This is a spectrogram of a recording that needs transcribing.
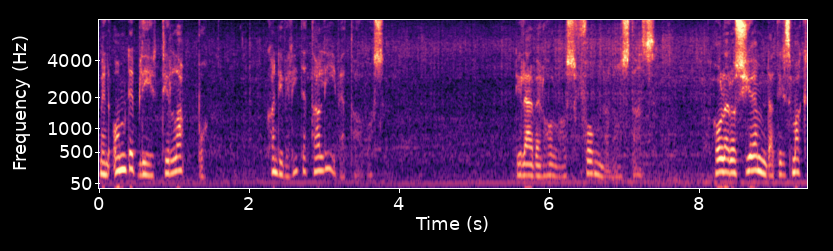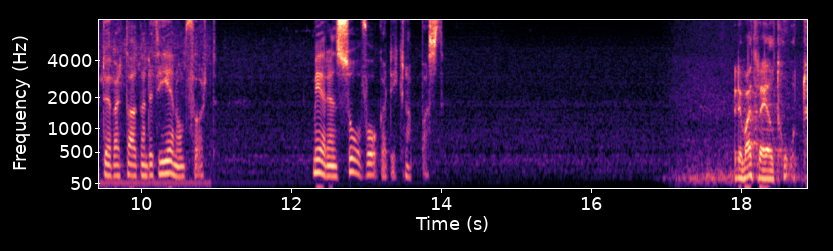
Men om det blir till Lappo kan de väl inte ta livet av oss? De lär väl hålla oss fångna någonstans. Håller oss gömda tills maktövertagandet är genomfört. Mer än så vågar de knappast. Det var ett reellt hot.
